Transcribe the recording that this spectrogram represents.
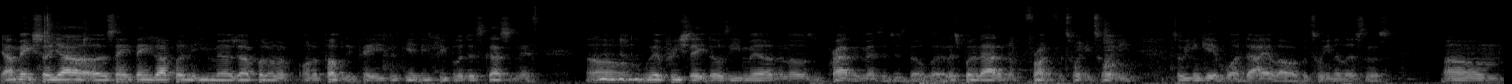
Y'all make sure y'all uh, same things y'all put in the emails, y'all put on a on a public page. Just get these people discussing it. Um, we appreciate those emails and those private messages though, but let's put it out in the front for 2020 so we can get more dialogue between the listeners. Um,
